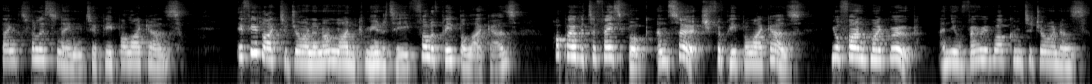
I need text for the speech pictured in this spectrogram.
Thanks for listening to People Like Us. If you'd like to join an online community full of people like us, hop over to Facebook and search for People Like Us. You'll find my group and you're very welcome to join us.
